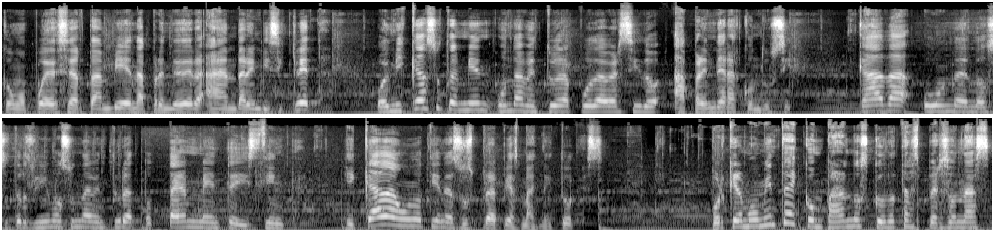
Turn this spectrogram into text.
como puede ser también aprender a andar en bicicleta, o en mi caso también una aventura pudo haber sido aprender a conducir. Cada uno de nosotros vivimos una aventura totalmente distinta y cada uno tiene sus propias magnitudes. Porque al momento de compararnos con otras personas,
